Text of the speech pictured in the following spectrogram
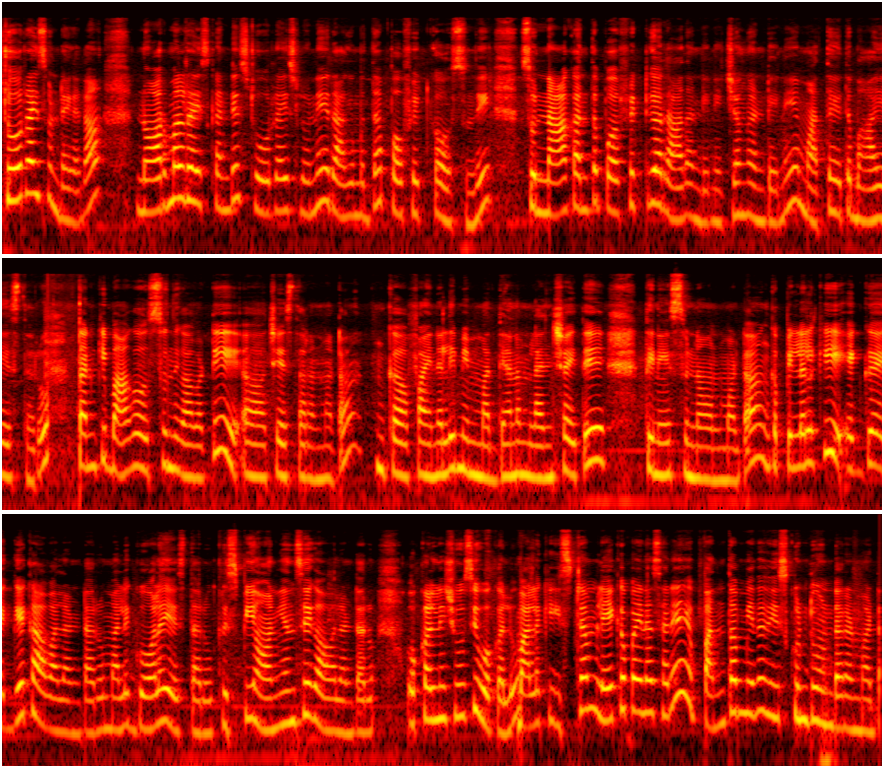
స్టోర్ రైస్ ఉంటాయి కదా. నార్మల్ రైస్ కంటే స్టోర్ రైస్లోనే రాగి ముద్ద పర్ఫెక్ట్గా వస్తుంది. సో నాకు అంత పర్ఫెక్ట్గా రాదండి. నిజంగా అంటేనే మా అత్త అయితే బాగా చేస్తారు. తనకి బాగా వస్తుంది కాబట్టి చేస్తారనమాట ఇంకా ఫైనలీ మేము మధ్యాహ్నం లంచ్ అయితే తినేస్తున్నాం అనమాట ఇంకా పిల్లలకి ఎగ్ ఎగ్గే కావాలంటారు మళ్ళీ గోల చేస్తారు క్రిస్పీ ఆనియన్సే కావాలంటారు. ఒకళ్ళని చూసి ఒకళ్ళు ఒకరు వాళ్ళకి ఇష్టం లేకపోయినా సరే పంతం మీద తీసుకుంటూ ఉంటారనమాట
